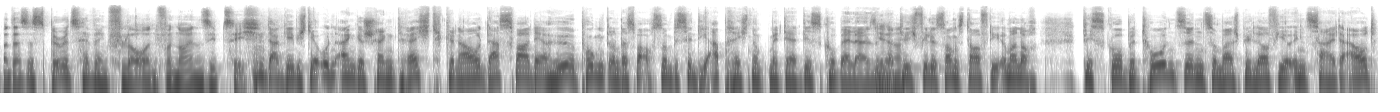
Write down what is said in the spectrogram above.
Und das ist Spirits Having Flown von 79. Da gebe ich dir uneingeschränkt recht. Genau, das war der Höhepunkt und das war auch so ein bisschen die Abrechnung mit der Disco-Welle. Es sind ja. natürlich viele Songs drauf, die immer noch Disco betont sind. Zum Beispiel Love You Inside Out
